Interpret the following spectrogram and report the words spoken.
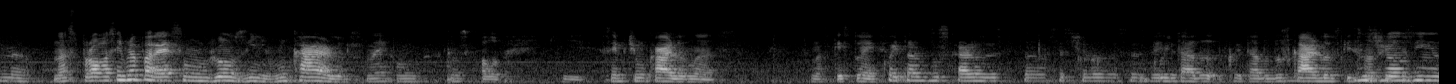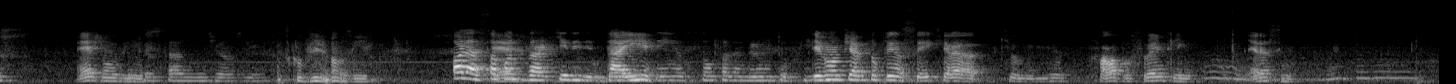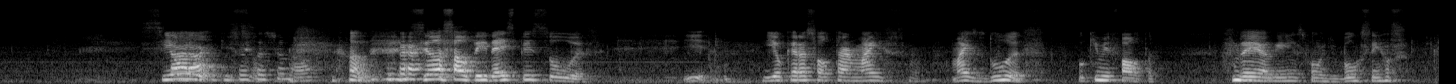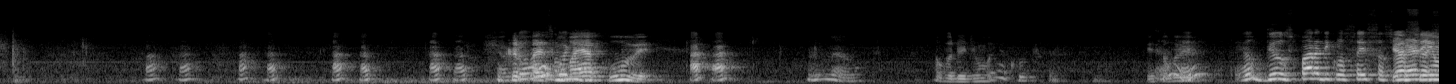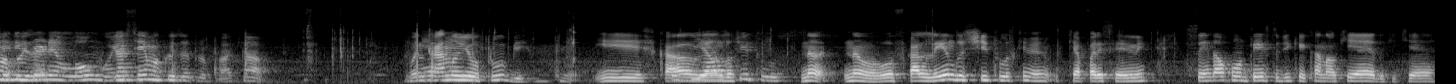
Não. Nas provas sempre aparece um Joãozinho, um Carlos, né? Como, como você falou. Que sempre tinha um Carlos nas, nas questões. Coitado dos Carlos que estão assistindo esses vídeos. Coitado, coitado dos Carlos que são Dos assim. Joãozinhos. É, Joãozinho. Coitado dos Joãozinhos. Desculpa, Joãozinho. Olha só É. quantos arqueiros de Daí- tem, são fazendeiro muito rico. Teve uma piada que eu pensei que era. que eu ia falar pro Franklin. Era assim. Se Caraca, eu. que se eu- sensacional. se eu assaltei 10 pessoas e, e eu quero assaltar mais, mais duas, o que me falta? Daí alguém responde, bom senso. Ah, ah, ah, ah, ah, ah, ah, ah. O É cara parece um baiacu, velho. Ah, ah. Não. É o barulho de um baiacu, cara. Esse é o É. barulho. Meu Deus, para de coçar essas Já pernas sei uma coisa- de pernilongo aí. Já sei uma coisa pra falar aqui, ó. Vou entrar no. YouTube e ficar lendo. os títulos. Não, não, eu vou ficar lendo os títulos que, que aparecerem sem dar o contexto de que canal que é, do que que é.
